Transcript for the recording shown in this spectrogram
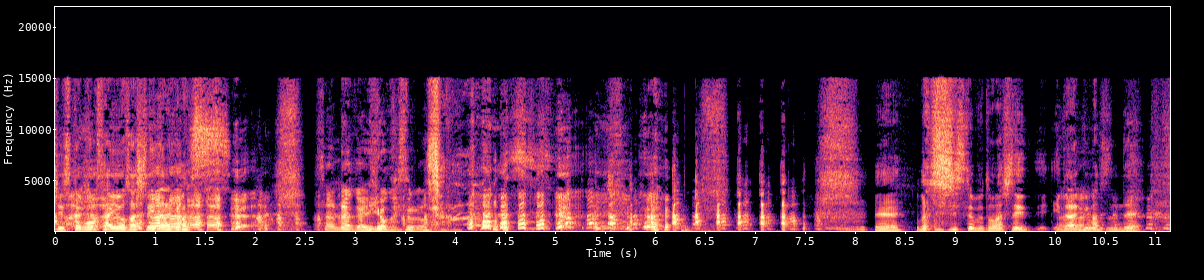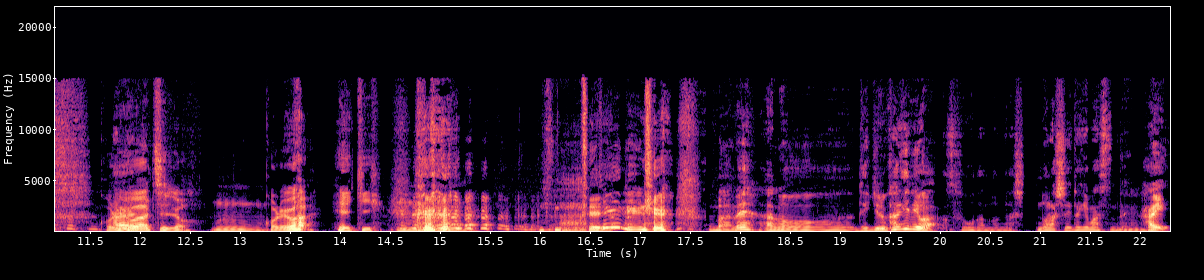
システムを採用させていただきます。3段階で評価するのええ同じシステム取らせていただきますんで。これは知女、うん。これは平気で、まあね、あのーできる限りは相談乗らし乗らせていただきますんで、はい。よ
